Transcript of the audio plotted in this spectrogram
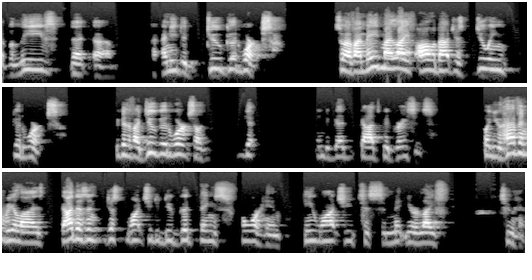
that believes that uh, I need to do good works. So have I made my life all about just doing good works? Because if I do good works, I'll get into good, God's good graces. But you haven't realized God doesn't just want you to do good things for Him, He wants you to submit your life to Him.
